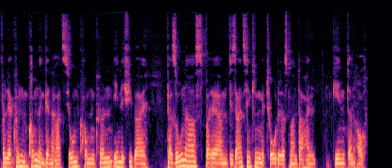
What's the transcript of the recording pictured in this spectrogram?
von der kommenden Generation kommen können, ähnlich wie bei Personas, bei der Design Thinking Methode, dass man dahingehend dann auch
